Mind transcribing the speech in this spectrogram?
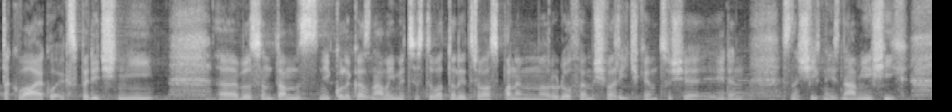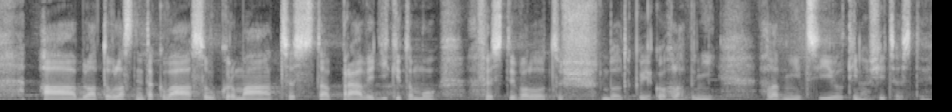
Taková jako expediční. Byl jsem tam s několika známými cestovateli, třeba s panem Rudolfem Švaříčkem, což je jeden z našich nejznámějších. A byla to vlastně taková soukromá cesta právě díky tomu festivalu, což byl takový jako hlavní, hlavní cíl té naší cesty.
